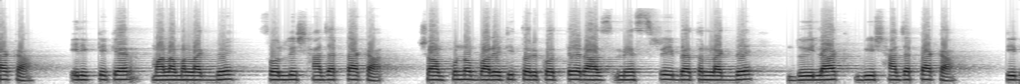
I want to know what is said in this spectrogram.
টাকা, ইলেকট্রিকের মালামাল লাগবে চল্লিশ হাজার টাকা। সম্পূর্ণ বাড়িটি তৈরি করতে রাজমিস্ত্রি বেতন লাগবে দুই লাখ বিশ হাজার টাকা, টিন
